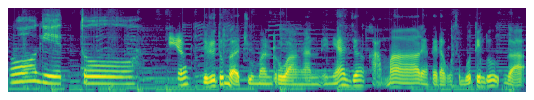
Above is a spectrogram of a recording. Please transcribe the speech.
Oh gitu. Iya, jadi itu nggak cuma ruangan ini aja, kamar yang tadi aku sebutin tuh nggak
